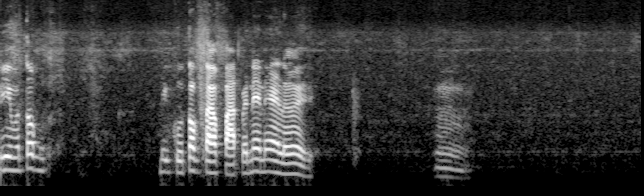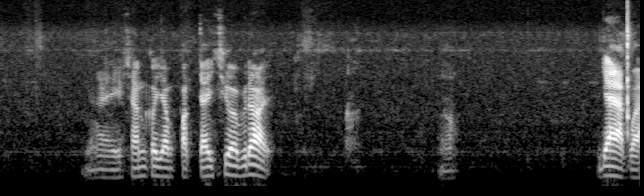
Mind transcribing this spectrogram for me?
นี่มันต้อง นี่กูต้องตาฝาดไปแน่ๆเลย อืม ยังไง ฉันก็ยังปักใจเชื่อไม่ได้อยากว่ะ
